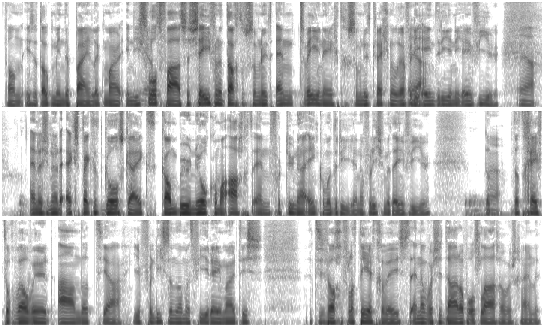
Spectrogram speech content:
dan is het ook minder pijnlijk. Maar in die Ja. slotfase, 87ste minuut en 92ste minuut, krijg je nog even Ja. die 1-3 en die 1-4. Ja, En als je naar de expected goals kijkt, Cambuur 0,8 en Fortuna 1,3. En dan verlies je met 1-4. Dat, ja. dat geeft toch wel weer aan dat, ja, je verliest hem dan met 4-1, maar het is, het is wel geflatteerd geweest. En dan word je daarop ontslagen waarschijnlijk.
